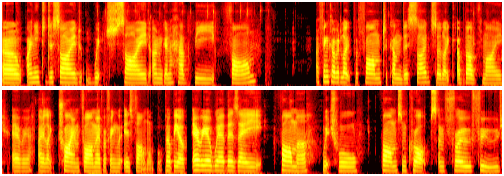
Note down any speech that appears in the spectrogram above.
uh, I need to decide which side I'm going to have the farm. I think I would like the farm to come this side, so like above my area. I like try and farm everything that is farmable. There'll be a area where there's a farmer which will farm some crops and throw food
